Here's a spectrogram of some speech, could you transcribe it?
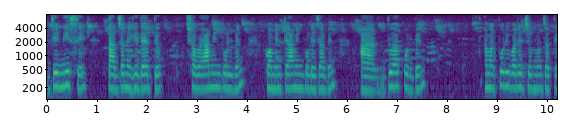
যে নিয়েছে তার যেন হেদায়ত দেব সবাই আমিন বলবেন, কমেন্টে আমিন বলে যাবেন, আর দোয়া করবেন আমার পরিবারের জন্য যাতে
